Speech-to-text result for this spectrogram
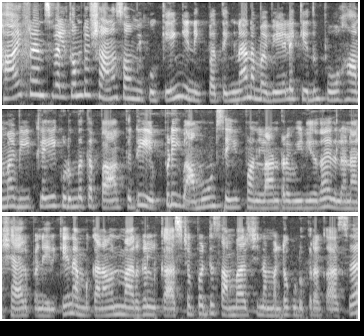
ஹாய் ஃப்ரெண்ட்ஸ் வெல்கம் டு ஷானசாமி குக்கிங் இன்றைக்கி பார்த்தீங்கன்னா நம்ம வேலைக்கு எதுவும் போகாமல் வீட்டிலேயே குடும்பத்தை பார்த்துட்டு எப்படி அமௌண்ட் சேவ் பண்ணலான்ற வீடியோ தான் இதில் நான் ஷேர் பண்ணியிருக்கேன். நம்ம கணவன்மார்கள் கஷ்டப்பட்டு சம்பாரிச்சு நம்மள்ட்ட கொடுக்குற காசை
